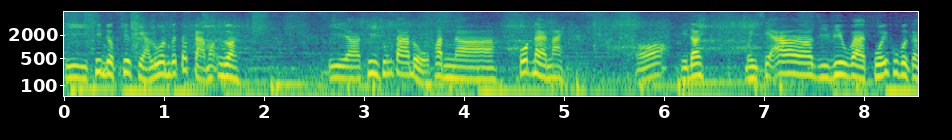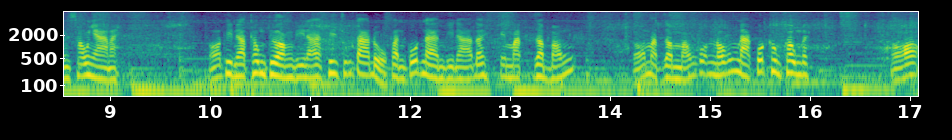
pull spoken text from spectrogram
Thì xin được chia sẻ luôn với tất cả mọi người. Thì uh, khi chúng ta đổ phần uh, cốt nền này. Đó thì đây mình sẽ à, review về cuối khu vực đằng sau nhà này. Đó thì là thông thường thì là khi chúng ta đổ phần cốt nền thì là đây cái mặt dầm móng. Đó mặt dầm móng nó cũng là cốt không không đây. Đó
